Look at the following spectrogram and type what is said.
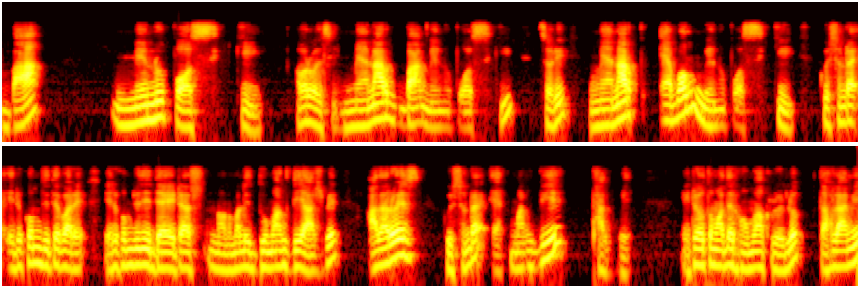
বা মেনুপস কি? আবার বলছি, ম্যানার্ক বা মেনুপস কি? সরি ম্যানার্ক এবং মেনুপস কি? কোয়েশনটা এরকম দিতে পারে, এরকম যদি দেয় এটা নর্মালি দু মার্ক দিয়ে আসবে আদারওয়াইজ কোয়েশনটা এক মার্ক দিয়ে থাকবে। এটাও তোমাদের হোমওয়ার্ক রইল। তাহলে আমি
